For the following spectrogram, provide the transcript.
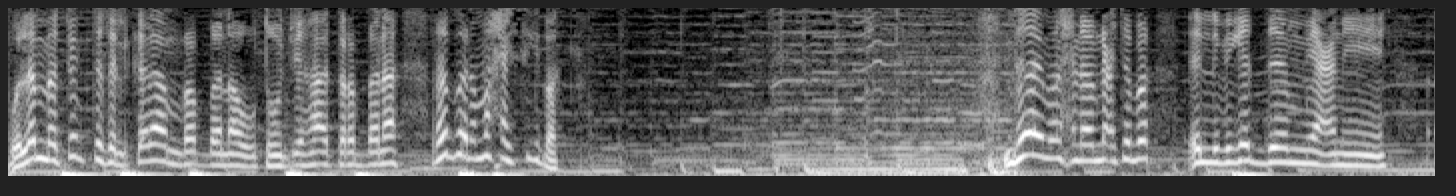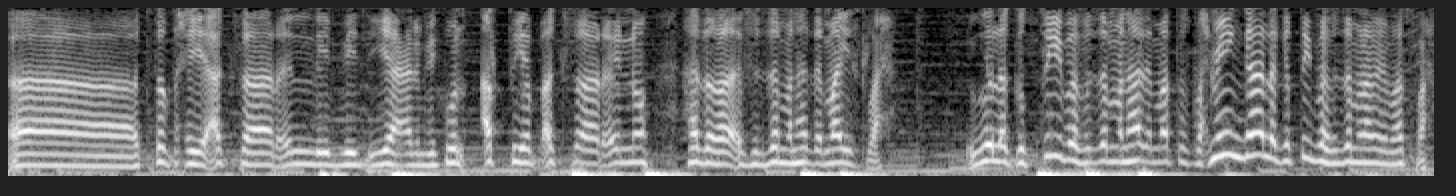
ولما تمتثل كلام ربنا وتوجيهات ربنا ربنا ما حيسيبك. دائما إحنا بنعتبر اللي بيقدم يعني آه تضحية أكثر اللي بي يعني بيكون أطيب أكثر إنه هذا في الزمن هذا ما يصلح. يقول لك الطيبة في الزمن هذا ما تصلح. مين قال لك الطيبة في الزمن هذا ما تصلح؟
